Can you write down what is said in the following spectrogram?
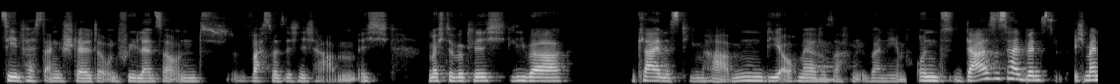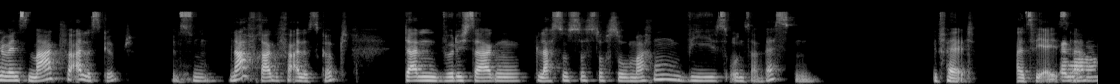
zehn Festangestellte und Freelancer und was weiß ich nicht haben. Ich möchte wirklich lieber ein kleines Team haben, die auch mehrere ja. Sachen übernehmen. Und da ist es halt, wenn es, ich meine, wenn es einen Markt für alles gibt, wenn es eine Nachfrage für alles gibt, dann würde ich sagen, lasst uns das doch so machen, wie es uns am besten gefällt als VAs. Genau. Ja?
